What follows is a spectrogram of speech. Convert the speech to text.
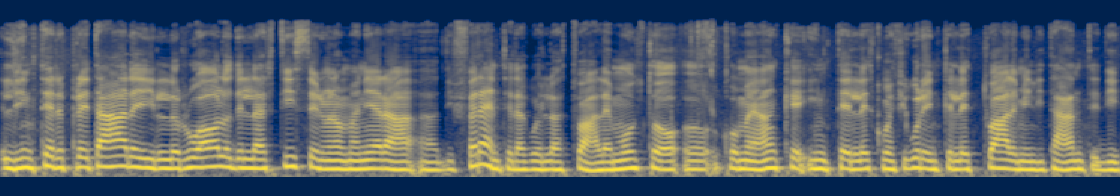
l'interpretare il ruolo dell'artista in una maniera uh, differente da quello attuale, molto uh, come anche intelle- come figura intellettuale, militante di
